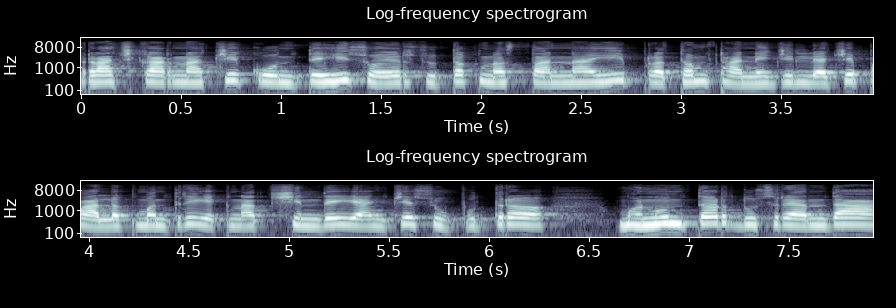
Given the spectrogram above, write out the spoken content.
राजकारणाचे कोणतेही सोयरसूतक नसतानाही प्रथम ठाणे जिल्ह्याचे पालकमंत्री एकनाथ शिंदे यांचे सुपुत्र. म्हणून तर दुसऱ्यांदा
